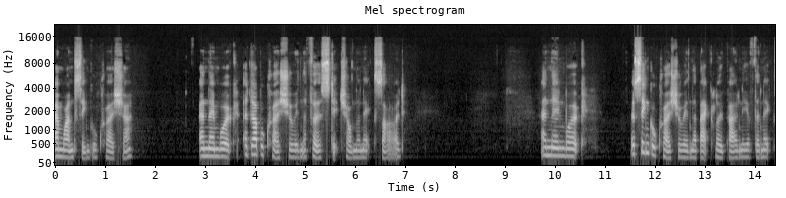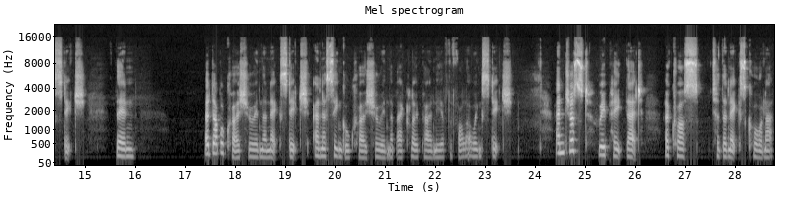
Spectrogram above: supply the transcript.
and one single crochet and then work a double crochet in the first stitch on the next side. And then work a single crochet in the back loop only of the next stitch. Then a double crochet in the next stitch and a single crochet in the back loop only of the following stitch. And just repeat that across to the next corner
